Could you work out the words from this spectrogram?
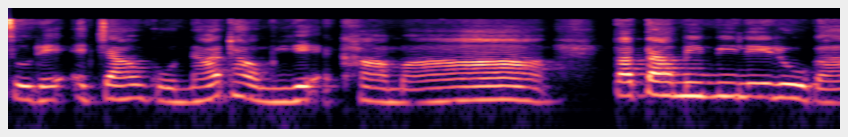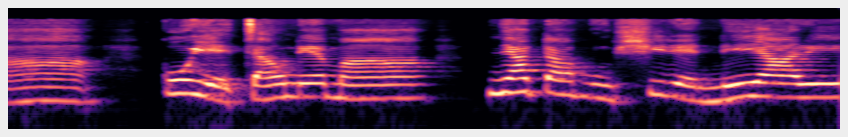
ဆိုတဲ့အကြောင်းကိုနားထောင်ပြီးတဲ့အခါမှာတတမီမီလေးတို့ကကိုယ့်ရဲ့အကြောင်းထဲမှာမြတ်တမှုရှိတဲ့နေရာတွေ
